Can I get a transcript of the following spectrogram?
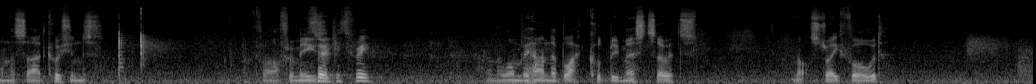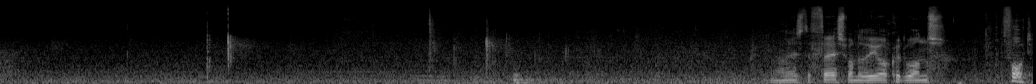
on the side cushions far from easy. Thirty-three. And the one behind the black could be missed, so it's not straightforward. There's the first one of the awkward ones. Forty.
